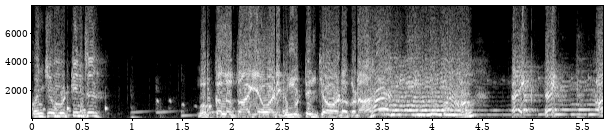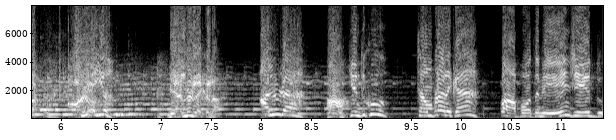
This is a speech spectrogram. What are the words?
కొంచెం ముట్టించు. ముక్కలు తాగేవాడికి ముట్టించేవాడు ఒకడా అయ్యో. మీ అల్లుడు ఎక్కడ? అల్లుడా ఆ. ఎందుకు? చంపడానికా? పాపోతను ఏం చేయొద్దు.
